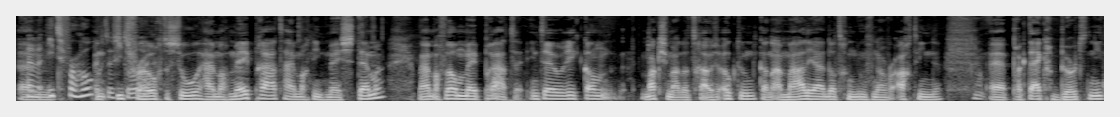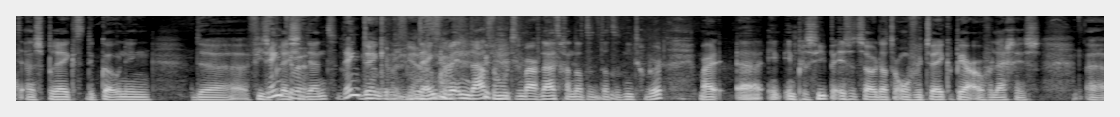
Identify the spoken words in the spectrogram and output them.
En een Ehm, iets verhoogde een stoel, iets verhoogde stoel. Hij mag meepraten, hij mag niet meestemmen, maar hij mag wel meepraten. In theorie kan Maxima dat trouwens ook doen. Kan Amalia dat gaan doen vanaf haar achttiende. Eh praktijk gebeurt het niet en spreekt de koning, de vicepresident. Denken we. Denken we, ja. Denken we inderdaad. We moeten er maar vanuit gaan dat het, dat het niet gebeurt. Maar eh, in, in principe is het zo dat er ongeveer twee keer per jaar overleg is. eh,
